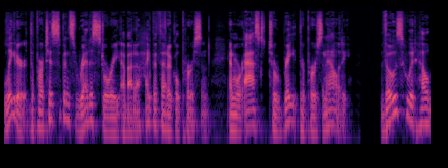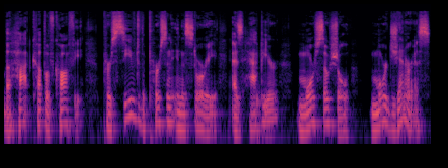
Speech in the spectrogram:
Later, the participants read a story about a hypothetical person and were asked to rate their personality. Those who had held the hot cup of coffee perceived the person in the story as happier, more social, more generous,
